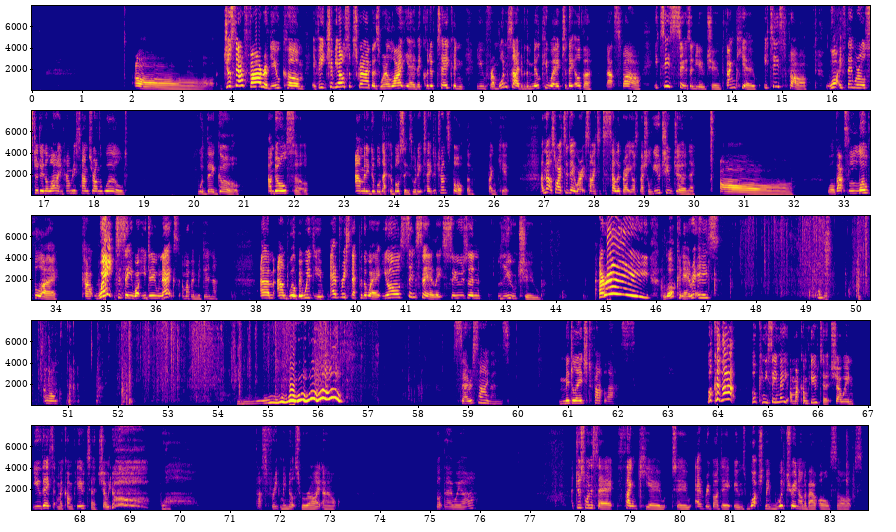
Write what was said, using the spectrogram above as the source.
Oh, just how far have you come? If each of your subscribers were a light year, they could have taken you from one side of the Milky Way to the other. That's far. It is Susan YouTube. Thank you. It is far. What if they were all stood in a line? How many times around the world would they go? And also, how many double decker buses would it take to transport them? Thank you. And that's why today we're excited to celebrate your special YouTube journey. Oh, well, that's lovely. Can't wait to see what you do next. I'm having my dinner. Um, and we'll be with you every step of the way. Yours sincerely, Susan YouTube. Hooray! Look, and here it is. On. Sarah Simons, middle-aged fat lass. Look at that! Look, can you see me on my computer showing you this on my computer showing? Whoa, that's freaked me nuts right out. But there we are. I just want to say thank you to everybody who's watched me wittering on about all sorts.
